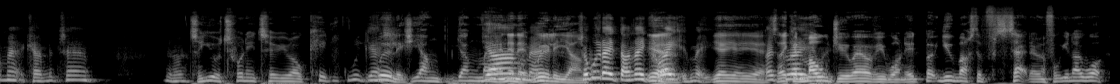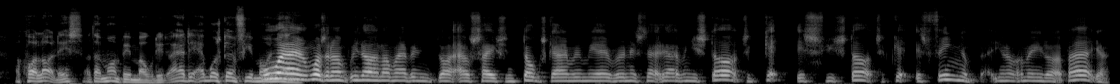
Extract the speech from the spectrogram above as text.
I'm out of Camden Town. You know. So you were a 22 year old kid, yes. really young, young man, young isn't it? Man. Really young. So what they done? They yeah. created me. Yeah, yeah, yeah. They so they can mould you however you wanted, but you must have sat there and thought, you know what, I quite like this. I don't mind being moulded. How did, what's going for your mind? Well, it wasn't. You know, and I'm having like Alsatian dogs going with me ever and this that. that. When you start to get this, you start to get this thing. You know what I mean? Like about you.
